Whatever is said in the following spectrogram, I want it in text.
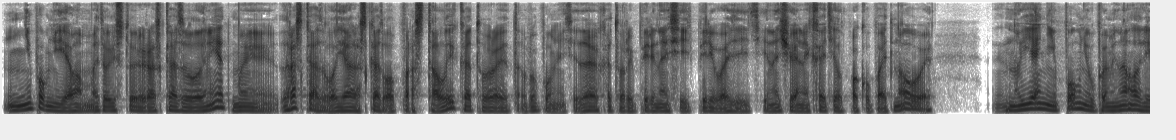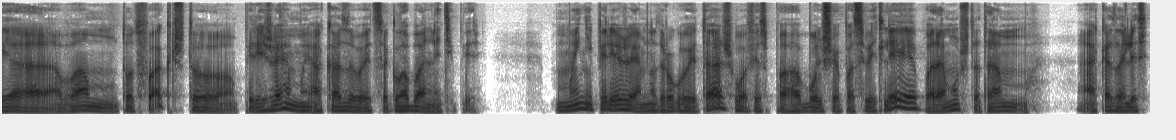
Не помню, я вам эту историю рассказывал или нет. Мы рассказывал, я рассказывал про столы, которые, вы помните, да, которые переносить, перевозить. И начальник хотел покупать новые – но я не помню, упоминал ли я вам тот факт, что переезжаем мы, оказывается, глобально теперь. Мы не переезжаем на другой этаж, в офис побольше посветлее, потому что там оказались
